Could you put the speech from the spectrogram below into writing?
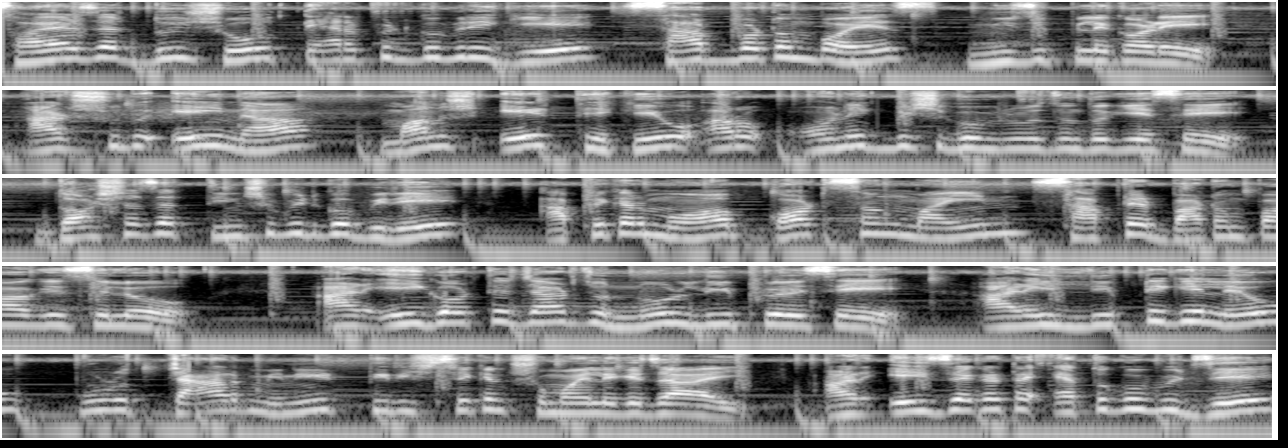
ছয় হাজার দুইশো তেরো ফিট গভীরে গিয়ে surf bottom boys music play করে। আর শুধু এই না, মানুষ এর থেকেও আরও অনেক বেশি গভীর পর্যন্ত গিয়েছে। দশ হাজার তিনশো ফিট গভীরে আফ্রিকার মব কটসং মাইন সাফটের বাটম পাওয়া গিয়েছিল। আর এই গর্তে যাওয়ার জন্য লিফট রয়েছে। আর এই লিফটে গেলেও পুরো চার মিনিট তিরিশ সেকেন্ড সময় লেগে যায়। আর এই জায়গাটা এত গভীর যে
